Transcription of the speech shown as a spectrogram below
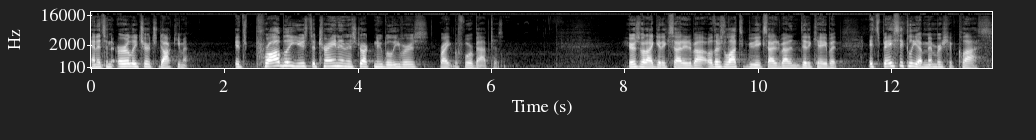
And it's an early church document. It's probably used to train and instruct new believers right before baptism. Here's what I get excited about. Well, there's a lot to be excited about in Didache, but it's basically a membership class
